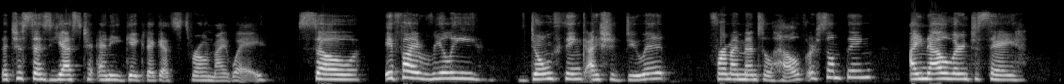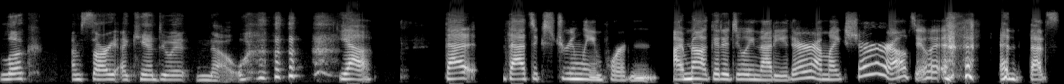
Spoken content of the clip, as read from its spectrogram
that just says yes to any gig that gets thrown my way. So if I really don't think I should do it for my mental health or something, I now learn to say, look, I'm sorry, I can't do it. No. yeah. That that's extremely important. I'm not good at doing that either. I'm like, sure, I'll do it. and that's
